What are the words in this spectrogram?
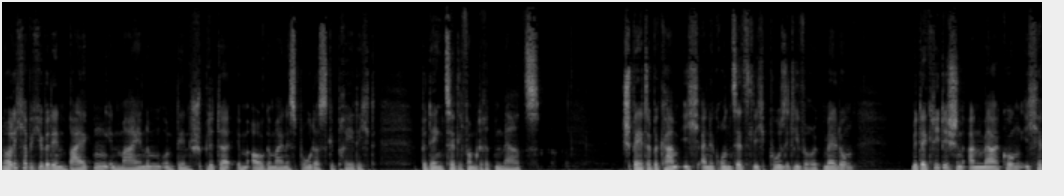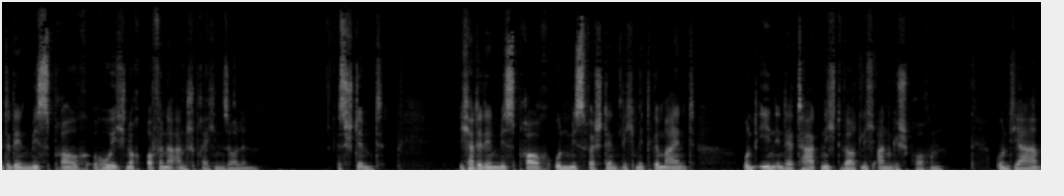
Neulich habe ich über den Balken in meinem und den Splitter im Auge meines Bruders gepredigt, Bedenkzettel vom 3. März. Später bekam ich eine grundsätzlich positive Rückmeldung mit der kritischen Anmerkung, ich hätte den Missbrauch ruhig noch offener ansprechen sollen. Es stimmt. Ich hatte den Missbrauch unmissverständlich mitgemeint und ihn in der Tat nicht wörtlich angesprochen. Und ja,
